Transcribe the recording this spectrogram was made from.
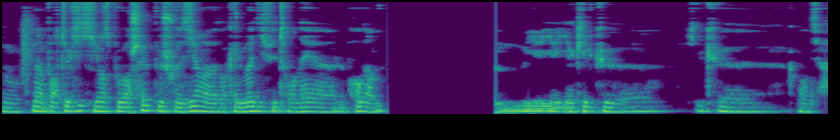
donc n'importe qui qui lance PowerShell peut choisir euh, dans quel mode il fait tourner euh, le programme. Il y a, il y a- quelques euh, quelques comment dire.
